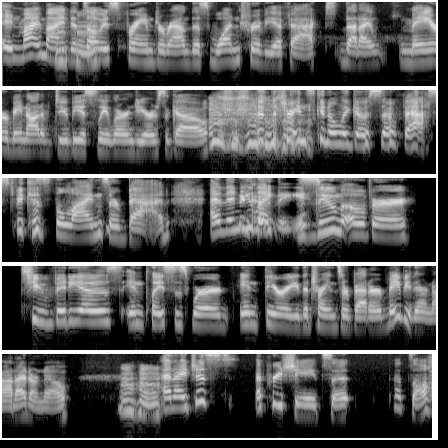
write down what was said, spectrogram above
in my mind, it's Mhm. always framed around this one trivia fact that I may or may not have dubiously learned years ago that the trains can only go so fast because the lines are bad, and then It you like be. zoom over. To videos in places where, in theory, the trains are better. Maybe they're not. I don't know mm-hmm. and I just appreciates it. That's all.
